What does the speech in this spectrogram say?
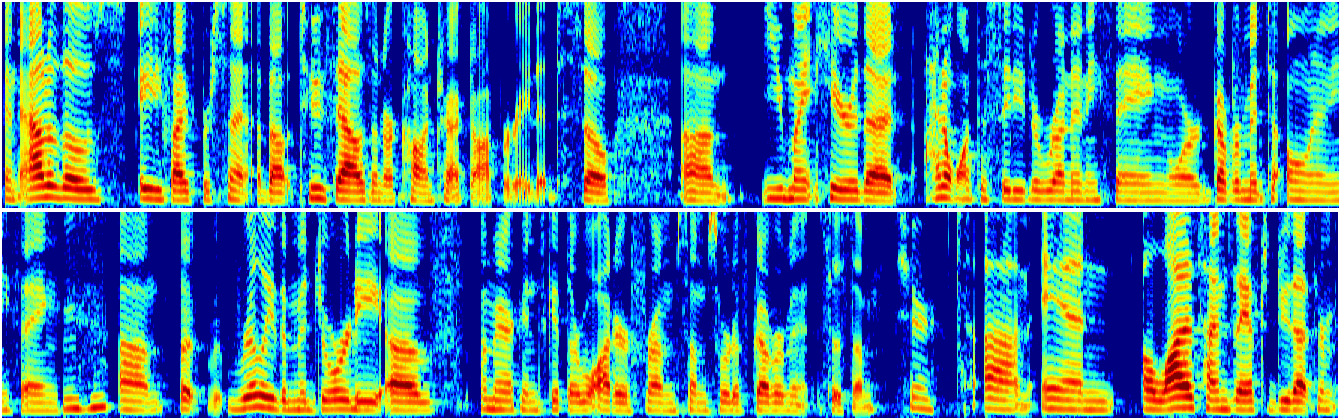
And out of those 85%, about 2,000 are contract operated. So um, you might hear that I don't want the city to run anything or government to own anything. Um, but really, the majority of Americans get their water from some sort of government system. Sure. Um, and a lot of times they have to do that through,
